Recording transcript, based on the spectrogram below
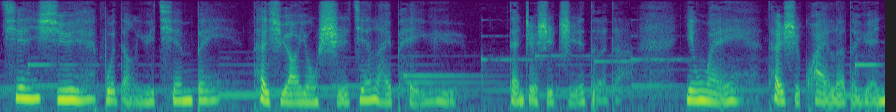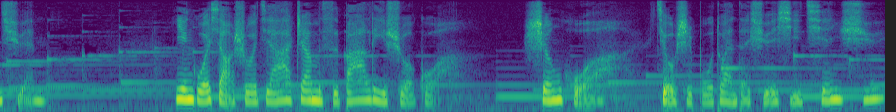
谦虚不等于谦卑，它需要用时间来培育，但这是值得的，因为它是快乐的源泉。英国小说家詹姆斯·巴利说过：“生活就是不断的学习谦虚。”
